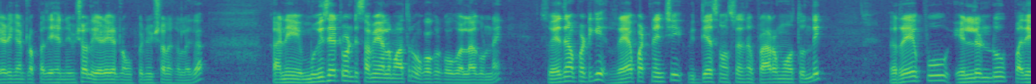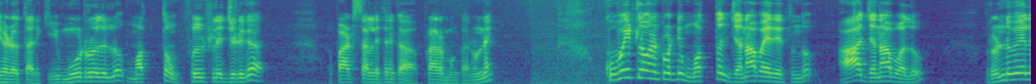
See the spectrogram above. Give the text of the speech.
ఏడు గంటల పదిహేను నిమిషాలు ఏడు గంటల ముప్పై నిమిషాల కలగా. కానీ ముగిసేటువంటి సమయాలు మాత్రం ఒక్కొక్కరికి ఒకలాగా ఉన్నాయి. సో ఏదైనప్పటికీ రేపటి నుంచి విద్యా సంవత్సరం అయితే ప్రారంభమవుతుంది. రేపు ఎల్లుండు పదిహేడవ తారీఖు ఈ మూడు రోజుల్లో మొత్తం ఫుల్ ఫ్లెడ్జ్డ్గా పాఠశాలలు అయితే కనుక ప్రారంభం కానున్నాయి. కువైట్లో ఉన్నటువంటి మొత్తం జనాభా ఏదైతుందో ఉందో ఆ జనాభాలో రెండు వేల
